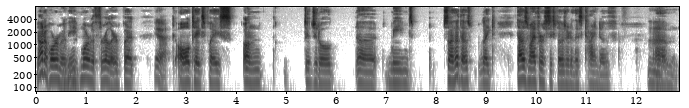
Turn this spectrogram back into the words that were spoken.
not a horror movie, more of a thriller, but Yeah. all takes place on digital uh means. So I thought that was like that was my first exposure to this kind of Mhm. um,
